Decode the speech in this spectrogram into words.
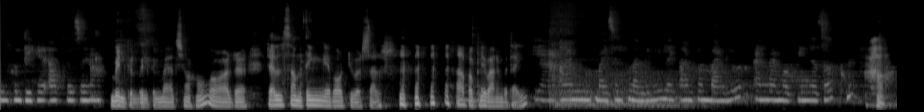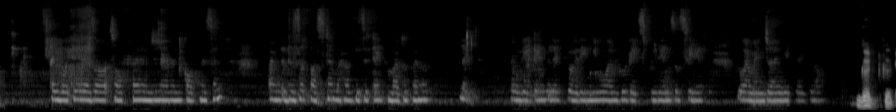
बिल्कुल ठीक है। आप कैसे हैं? बिल्कुल बिल्कुल मैं अच्छा हूँ। और टेल समथिंग अबाउट यूर सेल्फ आप अपने बारे में बताइए। Like, I'm getting like very new and good experiences here. So I'm enjoying it right now. Good good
